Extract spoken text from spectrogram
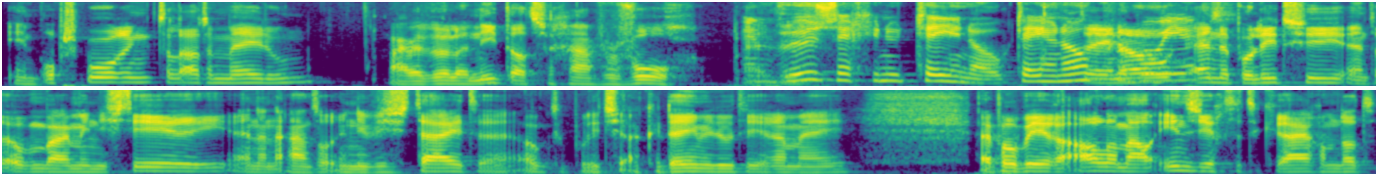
in opsporing te laten meedoen. Maar we willen niet dat ze gaan vervolgen En we zeg je nu TNO. TNO, TNO en de politie en het Openbaar Ministerie en een aantal universiteiten. Ook de politieacademie doet hier aan mee. Wij proberen allemaal inzichten te krijgen. Omdat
